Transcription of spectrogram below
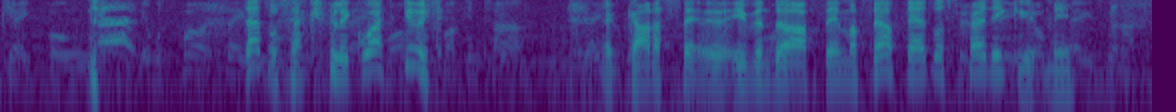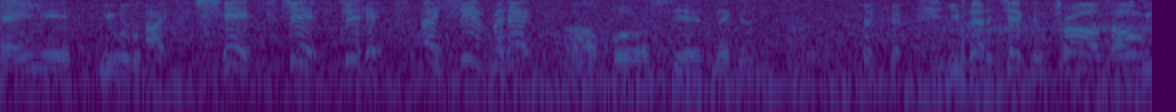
Okay, fool. it was fun saving That was actually quite good. the fucking time. I gotta say, uh, even though I say myself, that was pretty good, your man. face when I came in. You was like, shit, shit, shit. Hey, shit, man. Oh, bullshit, nigga. you better check them drawers, homie.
